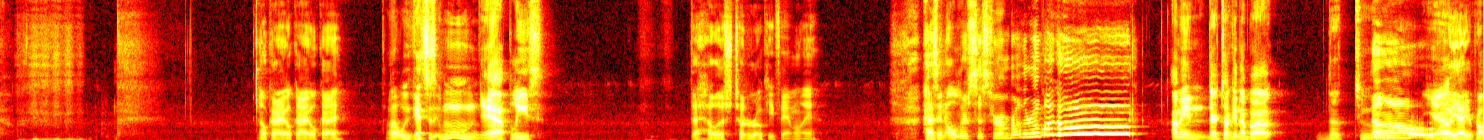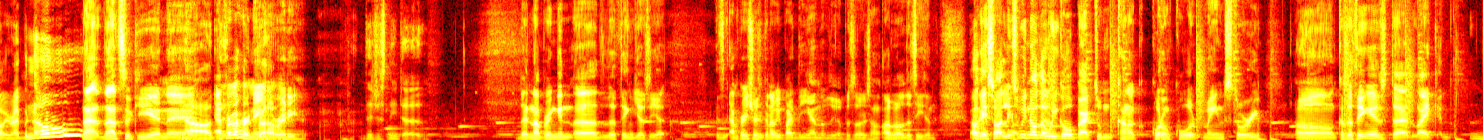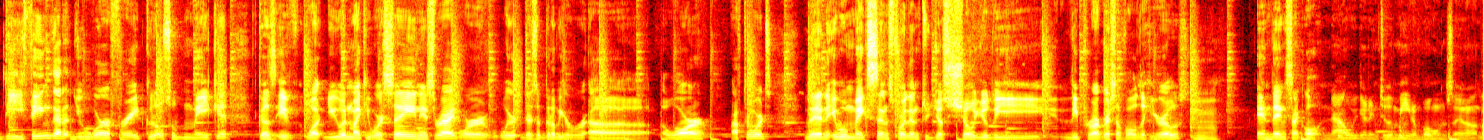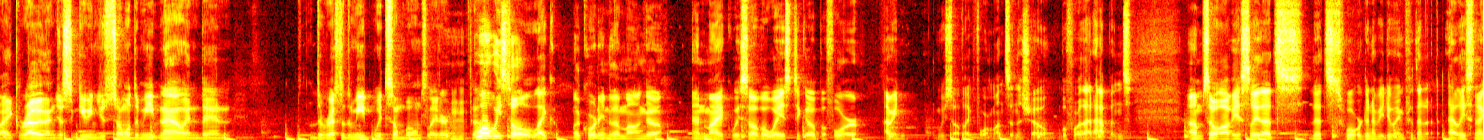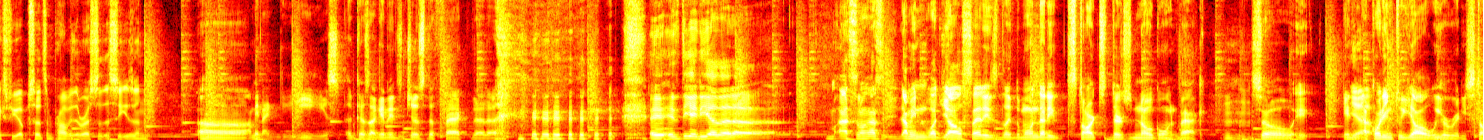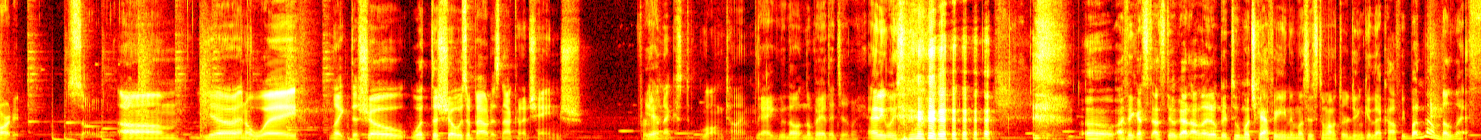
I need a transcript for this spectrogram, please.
Okay, okay, okay. Oh, we get to. See, mm, yeah, please. The hellish Todoroki family has an older sister and brother. Oh my god! I mean, they're talking about the two. No. Yeah. Oh yeah, you're probably right, but no. Not Natsuki and uh, No, I the- forgot her name bro. already. They just need to. They're not bringing uh, the thing just yet. I'm pretty sure it's gonna be by the end of the episode, or of the season. Okay, so at least we know that we go back to kind of quote unquote main story. Because the thing is that like the thing that you were afraid could also make it Because if what you and Mikey were saying is right, where we're, there's gonna be a, uh, a war afterwards, then it will make sense for them to just show you the the progress of all the heroes, and then it's like, oh, now we get into the meat and bones, you know, like rather than just giving you some of the meat now and then the rest of the meat with some bones later. 'Cause- Well, we still like according to the manga and Mike, we still have a ways to go before. I mean, we still have like four months in the show before that happens. Um, so obviously that's that's what we're gonna be doing for the at least the next few episodes and probably the rest of the season. Uh, I mean, I guess because again, it's just the fact that uh, it's the idea that uh, as long as I mean, what y'all said is like the moment that it starts, there's no going back. So, it, Yeah. according to y'all, we already started. So, Um, yeah, in a way, like the show, what the show is about is not gonna change for Yeah. the next long time. yeah, don't don't pay attention to me. Anyways, oh, I think I, st- I still got a little bit too much caffeine in my system after drinking that coffee, but nonetheless.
